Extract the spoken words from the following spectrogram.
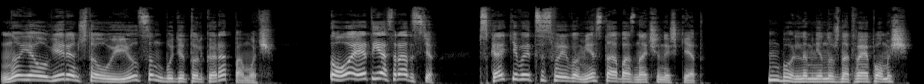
Но я уверен, что Уилсон будет только рад помочь. «О, это я с радостью!» Вскакивает со своего места обозначенный шкет. «Больно мне нужна твоя помощь!»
